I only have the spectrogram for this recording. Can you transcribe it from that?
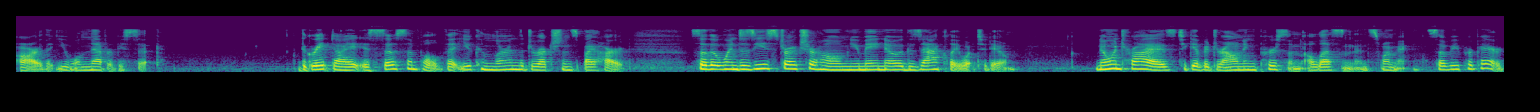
are that you will never be sick. The grape diet is so simple that you can learn the directions by heart so that when disease strikes your home, you may know exactly what to do. No one tries to give a drowning person a lesson in swimming, so be prepared.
